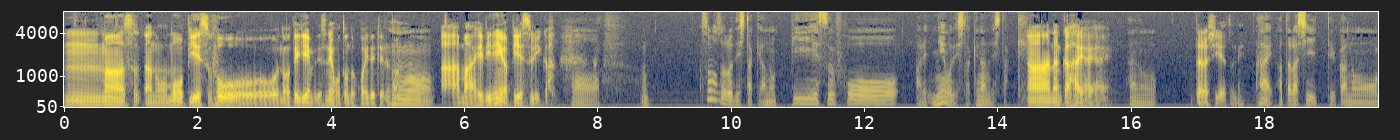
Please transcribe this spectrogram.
うーん、まあ、そあの、もう PS4 のデゲームですね、ほとんどここに出てるのは。うん。ああ、まあ、ヘビーレインは PS3 か。あーうんそろそろでしたっけ？あの PS4、あれ？ネオでしたっけ？何でしたっけ？ああ、なんか、はいはいはい。あの、新しいやつね。はい、新しいっていうか、あの、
